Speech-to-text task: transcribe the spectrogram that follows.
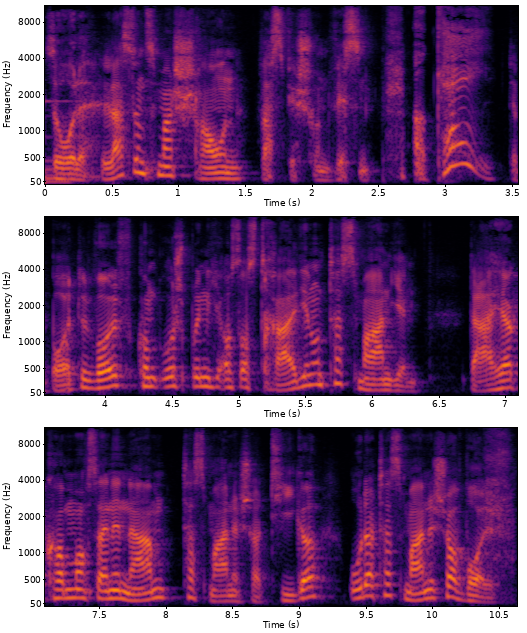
so Ole, lass uns mal schauen, was wir schon wissen. Okay. Der Beutelwolf kommt ursprünglich aus Australien und Tasmanien. Daher kommen auch seine Namen tasmanischer Tiger oder tasmanischer Wolf.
